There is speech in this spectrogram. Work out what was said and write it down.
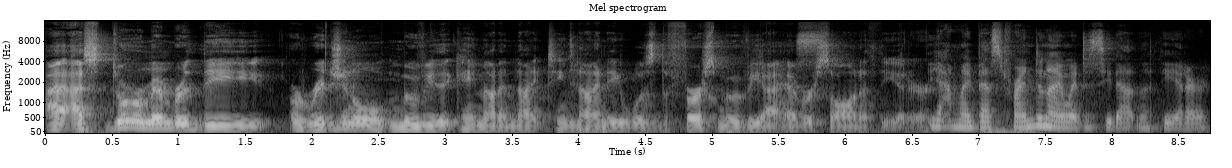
I, I still remember the original movie that came out in 1990 was the first movie I ever saw in a theater. Yeah, my best friend and I went to see that in the theater.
